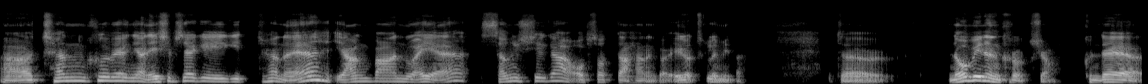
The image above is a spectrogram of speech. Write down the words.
아, 1900년 20세기이기 전에 양반 외에 성씨가 없었다 하는 거 이거 틀립니다. 저, 노비는 그렇죠. 근데 어,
